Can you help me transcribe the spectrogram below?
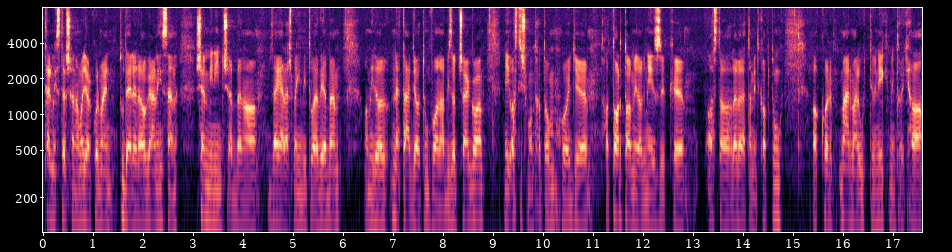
Természetesen a magyar kormány tud erre reagálni, hiszen semmi nincs ebben az eljárás megindító levélben, amiről ne tárgyaltunk volna a bizottsággal. Még azt is mondhatom, hogy ha tartalmilag nézzük azt a levelet, amit kaptunk, akkor már-már úgy tűnik, mintha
